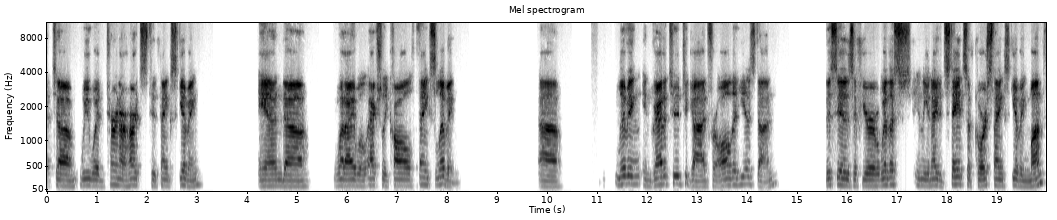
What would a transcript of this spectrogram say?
that uh, we would turn our hearts to Thanksgiving and uh, what I will actually call thanks living. Uh, living in gratitude to God for all that He has done. This is, if you're with us in the United States, of course, Thanksgiving month.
